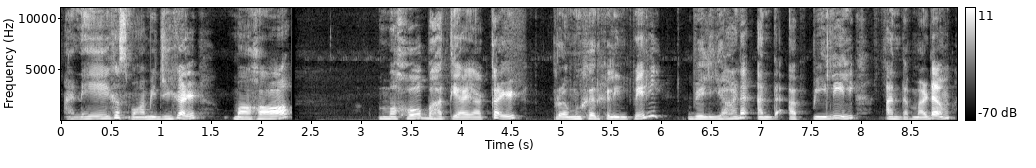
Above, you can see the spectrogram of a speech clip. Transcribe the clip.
அநேக சுவாமிஜிகள் மகா மகோபாத்தியாயாக்கள் பிரமுகர்களின் பேரில் வெளியான அந்த அப்பீலில் அந்த மடம்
